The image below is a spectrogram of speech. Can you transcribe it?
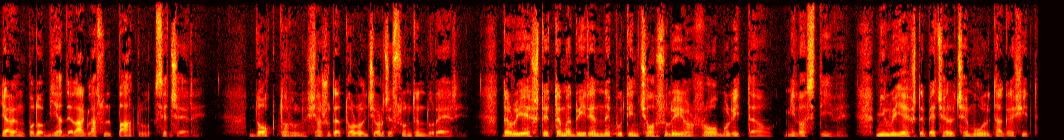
iar în podobia de la glasul patru se cere. Doctorul și ajutătorul celor ce sunt în dureri, dăruiește tămăduire neputinciosului robului tău, milostive, miluiește pe cel ce mult a greșit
